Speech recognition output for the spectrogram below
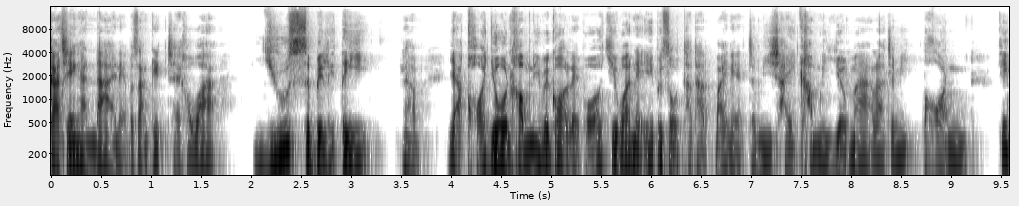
การใช้งานได้เนี่ยภาษาอังกฤษใช้คำว่า usability นะครับอยากขอโยนคำนี้ไว้ก่อนเลย เพราะว่าคิดว่าใน episode ถัดๆไปเนี่ยจะมีใช้คำนี้เยอะมาก แล้วจะมีตอนที่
